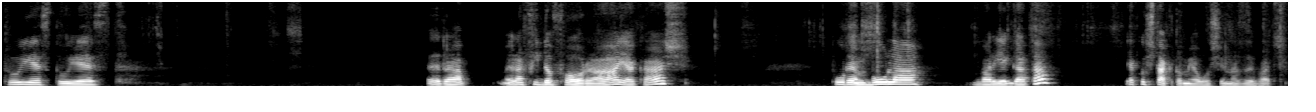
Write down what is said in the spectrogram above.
Tu jest, tu jest Ra, Rafidofora jakaś. Purembula Variegata? Jakoś tak to miało się nazywać.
